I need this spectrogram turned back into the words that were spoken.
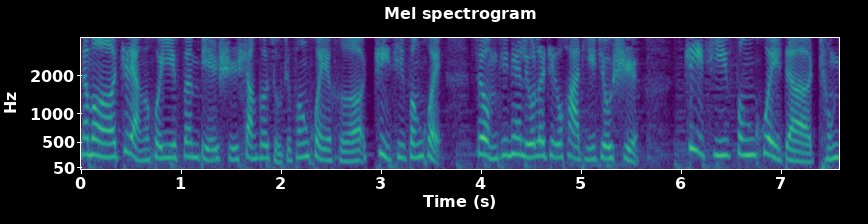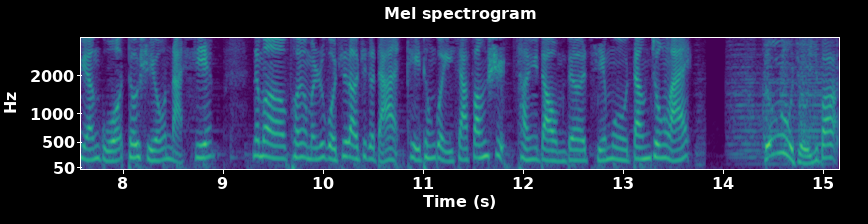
那么这两个会议分别是上合组织峰会和 G7 峰会。所以我们今天留了这个话题，就是这一期峰会的成员国都是有哪些？那么朋友们如果知道这个答案，可以通过以下方式参与到我们的节目当中来。登录九一八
